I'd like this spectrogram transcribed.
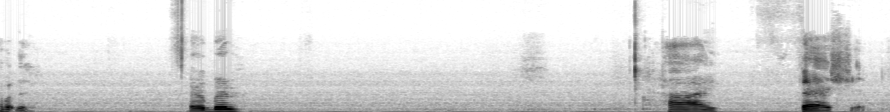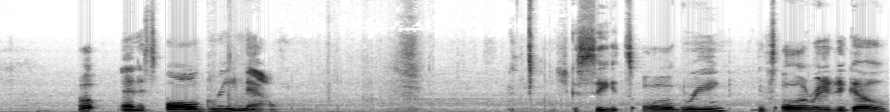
How about this? A better? High fashion. Oh, and it's all green now you can see it's all green. It's all ready to go.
